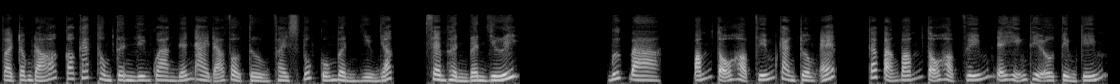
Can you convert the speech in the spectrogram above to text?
và trong đó có các thông tin liên quan đến ai đã vào tường Facebook của mình nhiều nhất. Xem hình bên dưới. Bước 3. Bấm tổ hợp phím Ctrl F. Các bạn bấm tổ hợp phím để hiển thị ô tìm kiếm.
